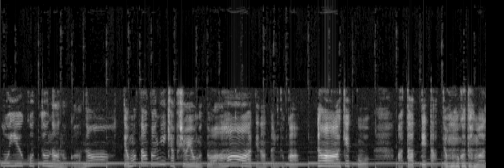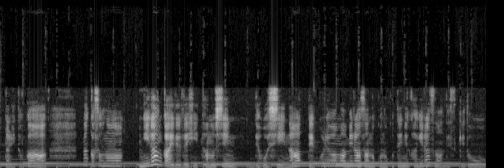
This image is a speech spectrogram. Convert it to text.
こういうことなのかなって思った後にキャプション読むと、あーってなったりとか、あー結構当たってたって思うこともあったりとか、なんかその2段階でぜひ楽しんでほしいなって、これはまあミラーさんのこの個展に限らずなんですけど、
